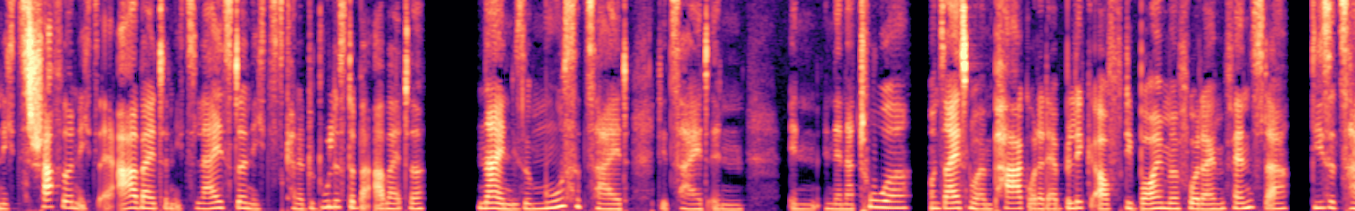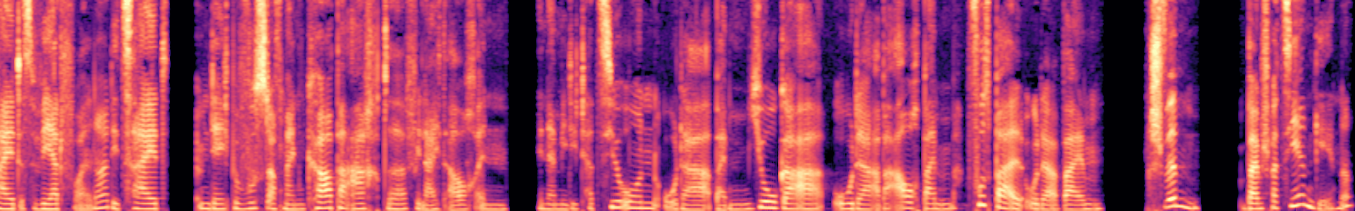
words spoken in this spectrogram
nichts schaffe, nichts erarbeite, nichts leiste, nichts, keine To-Do-Liste bearbeite. Nein, diese Mußezeit, die Zeit in, in, in der Natur und sei es nur im Park oder der Blick auf die Bäume vor deinem Fenster, diese Zeit ist wertvoll. Ne? Die Zeit, in der ich bewusst auf meinen Körper achte, vielleicht auch in in der Meditation oder beim Yoga oder aber auch beim Fußball oder beim Schwimmen, beim Spazierengehen, ne?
